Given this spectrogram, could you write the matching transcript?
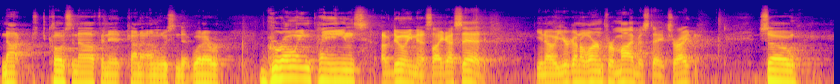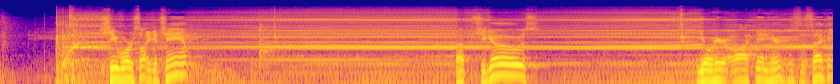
not close enough and it kind of unloosened it, whatever. Growing pains of doing this. Like I said, you know, you're gonna learn from my mistakes, right? So she works like a champ. Up she goes. You'll hear it lock in here just a second.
